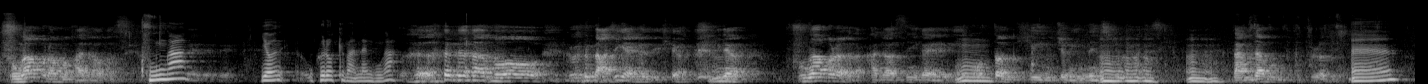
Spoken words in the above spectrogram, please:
궁합을 한번 가져와 봤어요. 궁합, 네네네. 연 그렇게 만난 궁합? 뭐 그건 나중에 알려드릴게요. 그냥 궁합을 가져왔으니까 어떤 기운이 좀 있는지 좀 봐주세요. 응, 남자분부터 불러주세요. 응.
